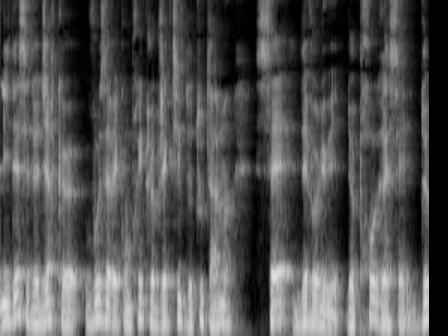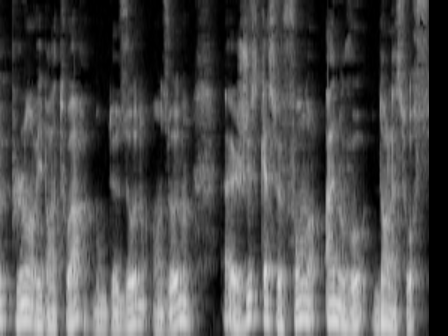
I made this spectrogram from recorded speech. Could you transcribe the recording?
l'idée, c'est de dire que vous avez compris que l'objectif de toute âme, c'est d'évoluer, de progresser de plans vibratoires, donc de zone en zone, jusqu'à se fondre à nouveau dans la source,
